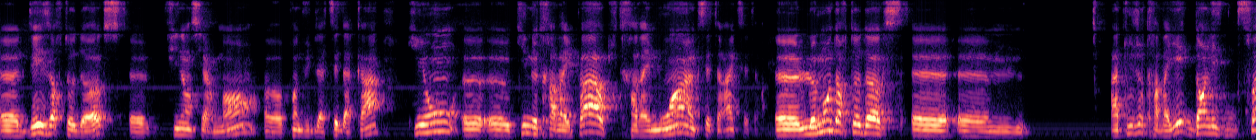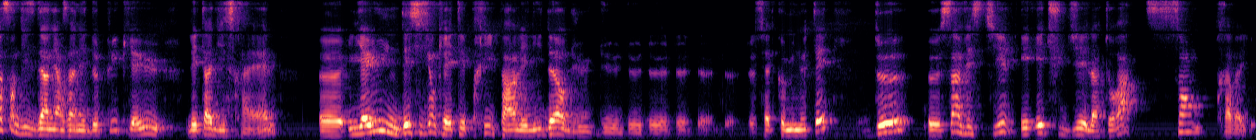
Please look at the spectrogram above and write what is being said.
euh, des orthodoxes euh, financièrement, euh, au point de vue de la tzedaka, qui, ont, qui ne travaillent pas ou qui travaillent moins, etc. etc. le monde orthodoxe a toujours travaillé. Dans les 70 dernières années, depuis qu'il y a eu l'État d'Israël, il y a eu une décision qui a été prise par les leaders de, de, de, de, cette communauté de s'investir et étudier la Torah sans travailler.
